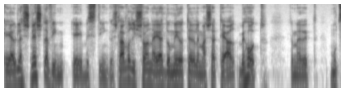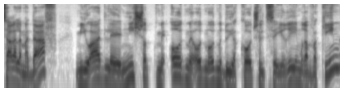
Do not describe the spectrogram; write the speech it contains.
היו לה שני שלבים אה, בסטינג. השלב הראשון היה דומה יותר למה שאת תיארת בהוט. זאת אומרת, מוצר על המדף, מיועד לנישות מאוד מאוד מאוד מדויקות של צעירים רווקים,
